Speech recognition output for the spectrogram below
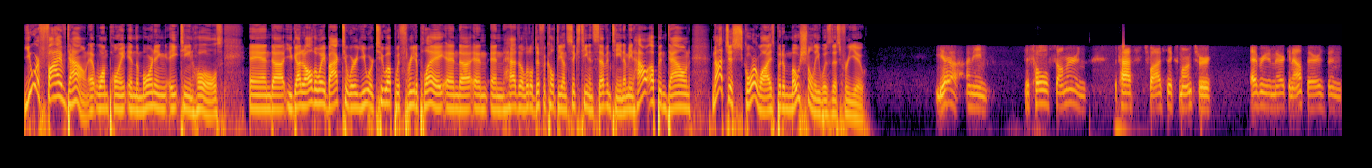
you were five down at one point in the morning 18 holes and uh, you got it all the way back to where you were two up with three to play, and uh, and and had a little difficulty on 16 and 17. I mean, how up and down, not just score wise, but emotionally, was this for you? Yeah, I mean, this whole summer and the past five six months for every American out there has been,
